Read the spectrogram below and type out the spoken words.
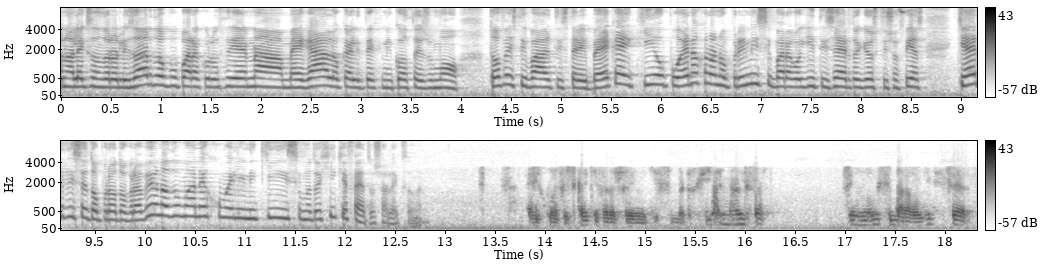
τον Αλέξανδρο Λιζάρδο που παρακολουθεί ένα μεγάλο καλλιτεχνικό θεσμό, το φεστιβάλ της Τρεϊμπέκα, εκεί όπου ένα χρόνο πριν η συμπαραγωγή της ΕΡΤ, ο γιος της Σοφίας, κέρδισε το πρώτο βραβείο. Να δούμε αν έχουμε ελληνική συμμετοχή και φέτος, Αλέξανδρο. Έχουμε φυσικά και φέτος ελληνική συμμετοχή και μάλιστα συγγνώμη συμπαραγωγή της ΕΡΤ.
